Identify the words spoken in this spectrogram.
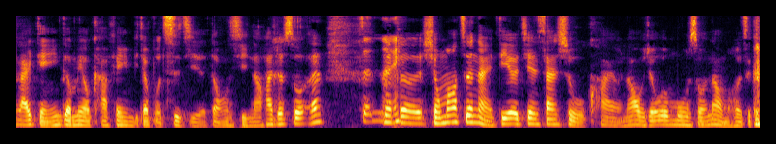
来点一个没有咖啡因、比较不刺激的东西，然后他就说，哎、欸，那个熊猫真奶第二件三十五块哦，然后我就问木说，那我们喝这个？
